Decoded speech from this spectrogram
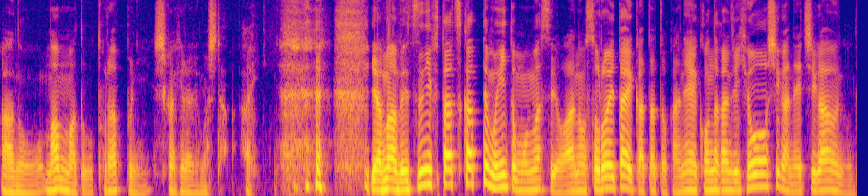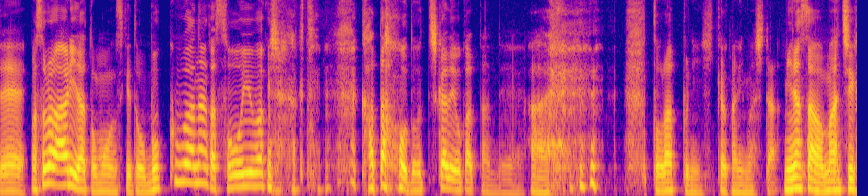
あのまんまとトラップに仕掛けられました。はい。いやまあ別に2つ買ってもいいと思いますよ。あの揃えたい方とかねこんな感じで表紙がね違うので、まあ、それはありだと思うんですけど僕はなんかそういうわけじゃなくて 片方どっちかでよかったんで、はい。トラップに引っかかりました。皆さんは間違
